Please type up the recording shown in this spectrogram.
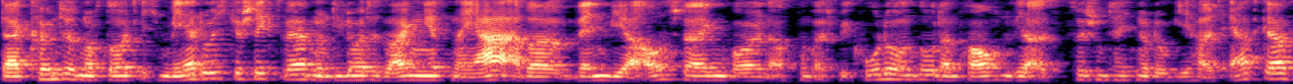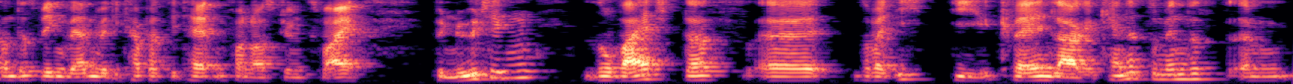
da könnte noch deutlich mehr durchgeschickt werden. Und die Leute sagen jetzt, na ja, aber wenn wir aussteigen wollen aus zum Beispiel Kohle und so, dann brauchen wir als Zwischentechnologie halt Erdgas. Und deswegen werden wir die Kapazitäten von Nord Stream 2 benötigen soweit das, äh, soweit ich die Quellenlage kenne zumindest, ähm,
